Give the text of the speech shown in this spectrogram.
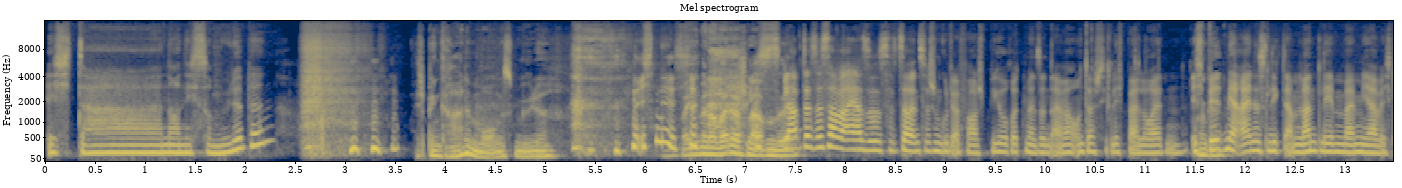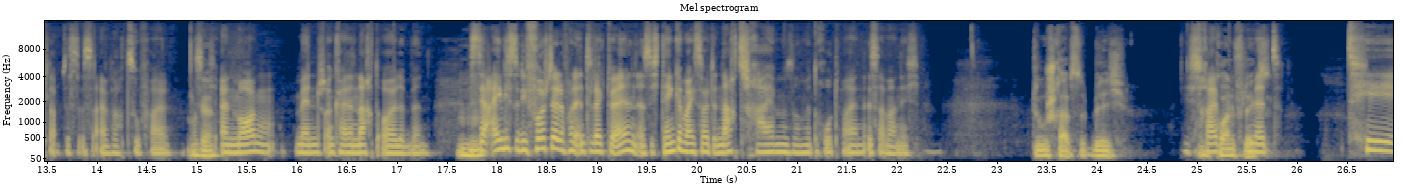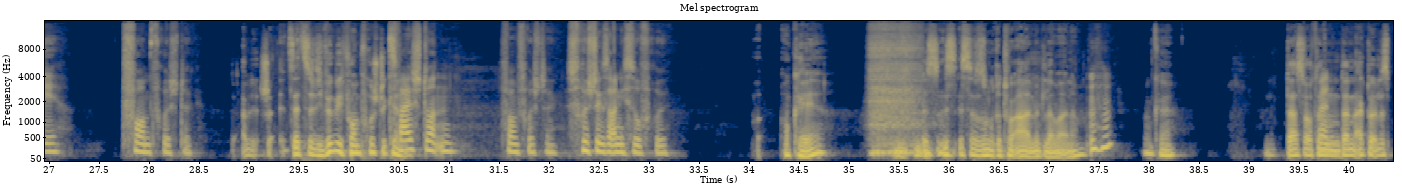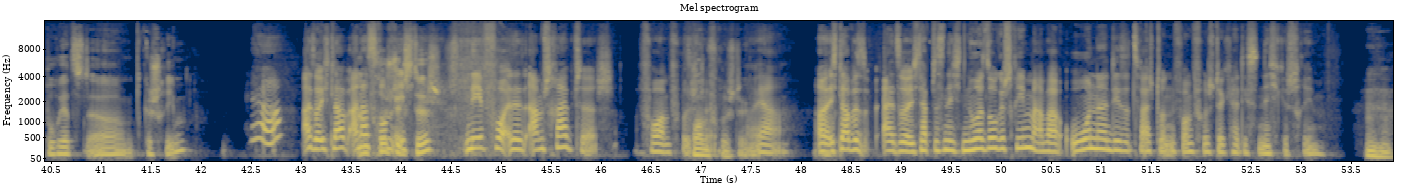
ich da noch nicht so müde bin. Ich bin gerade morgens müde, Ich nicht. weil ich mir noch weiter schlafen Ich will. glaube, das ist aber, also es ist inzwischen gut erforscht. Biorhythmen sind einfach unterschiedlich bei Leuten. Ich Okay. bild mir ein, es liegt am Landleben bei mir, aber ich glaube, das ist einfach Zufall. Dass Okay. ich ein Morgenmensch und keine Nachteule bin. Mhm. Das ist ja eigentlich so die Vorstellung von Intellektuellen ist. Ich denke mal, ich sollte nachts schreiben, so mit Rotwein, ist aber nicht. Du schreibst mit Milch. Ich schreibe mit Tee vorm Frühstück. Aber Setzt du dich wirklich vorm Frühstück hin? Zwei Stunden vorm Frühstück. Das Frühstück ist auch nicht so früh. Okay. Das ist, ist ja so ein Ritual mittlerweile. Mhm. Okay. Da hast du auch dein, dein aktuelles Buch jetzt äh, geschrieben? Also ich glaube Am andersrum, ich, Frühstückstisch? nee, vor, äh, am Schreibtisch. Vorm Frühstück. Vorm Frühstück. Ja. Aber ich glaube, also ich habe das nicht nur so geschrieben, aber ohne diese zwei Stunden vorm Frühstück hätte ich es nicht geschrieben. Mhm.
